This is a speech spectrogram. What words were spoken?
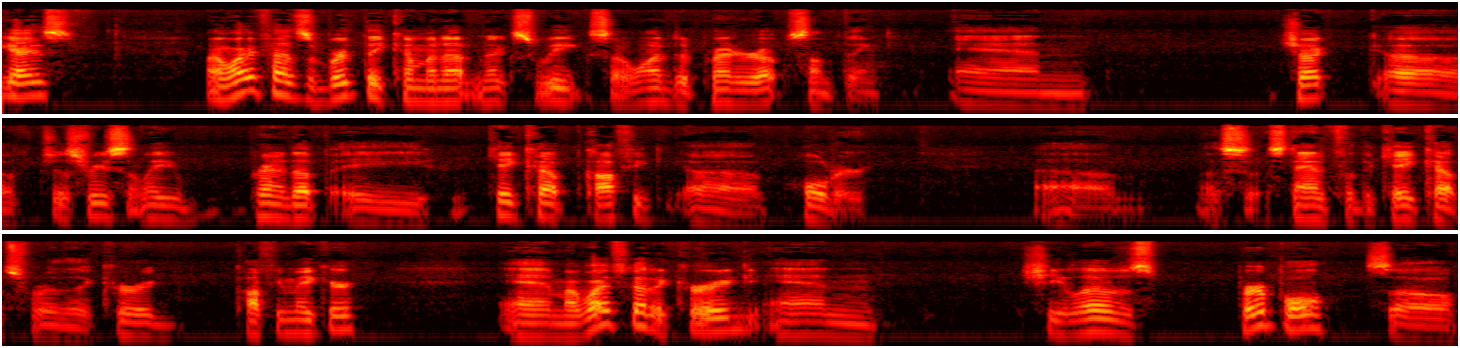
guys, my wife has a birthday coming up next week, so I wanted to print her up something. And Chuck uh, just recently printed up a K cup coffee uh, holder, um, a stand for the K cups for the Keurig coffee maker. And my wife's got a Keurig, and she loves purple, so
